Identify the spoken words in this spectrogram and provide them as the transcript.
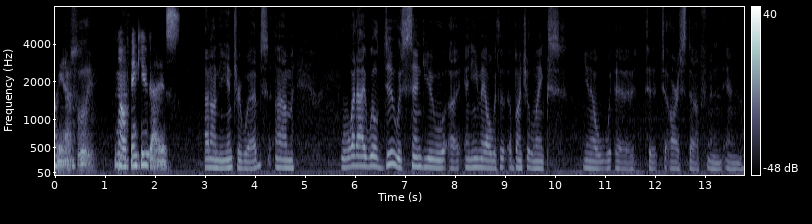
Oh yeah. Absolutely. No, thank you guys. out on the interwebs. Um, what I will do is send you uh, an email with a, a bunch of links, you know, w- uh, to to our stuff and and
